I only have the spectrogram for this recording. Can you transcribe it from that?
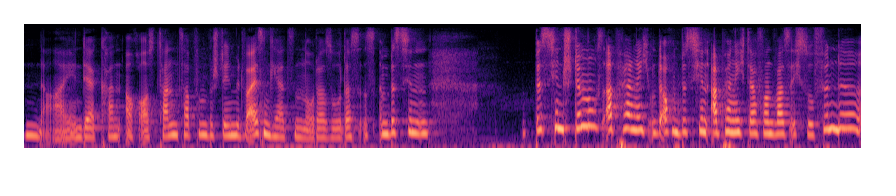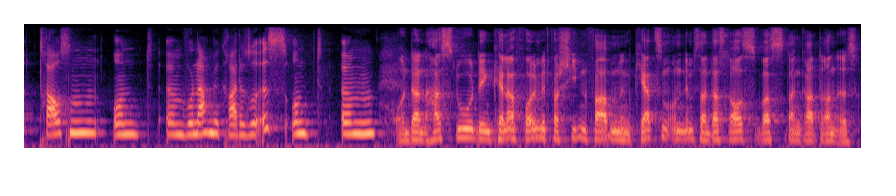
Nein, der kann auch aus Tannenzapfen bestehen mit weißen Kerzen oder so. Das ist ein bisschen, bisschen stimmungsabhängig und auch ein bisschen abhängig davon, was ich so finde draußen und ähm, wonach mir gerade so ist. Und ähm, Und dann hast du den Keller voll mit verschiedenfarbenen Kerzen und nimmst dann das raus, was dann gerade dran ist.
